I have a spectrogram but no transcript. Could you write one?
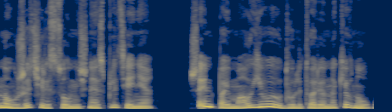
но уже через солнечное сплетение. Шейн поймал его и удовлетворенно кивнул.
